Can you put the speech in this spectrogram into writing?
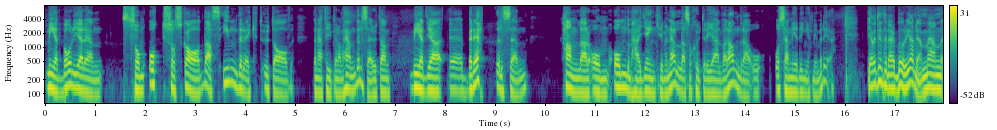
medborgaren som också skadas indirekt utav den här typen av händelser. Utan mediaberättelsen handlar om, om de här gängkriminella som skjuter ihjäl varandra och, och sen är det inget mer med det. Jag vet inte när det började, men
